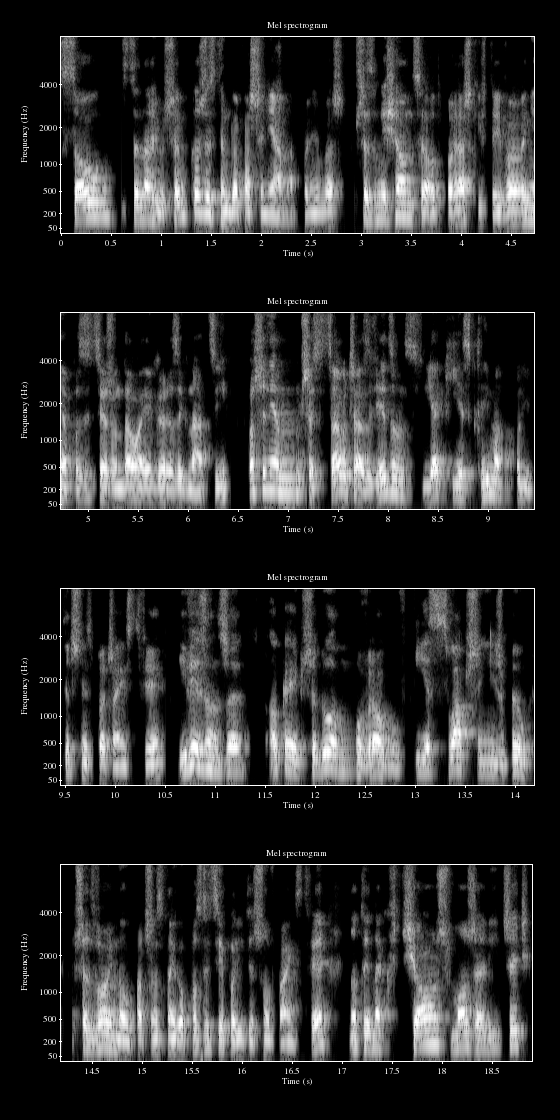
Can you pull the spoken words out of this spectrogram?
są scenariuszem korzystnym dla Paszyniana, ponieważ przez miesiące od porażki w tej wojnie opozycja żądała jego rezygnacji. Paszynian przez cały czas, wiedząc jaki jest klimat polityczny w społeczeństwie i wiedząc, że okej, okay, przybyło mu wrogów i jest słabszy niż był przed wojną, patrząc na jego pozycję polityczną w państwie, no to jednak wciąż może liczyć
